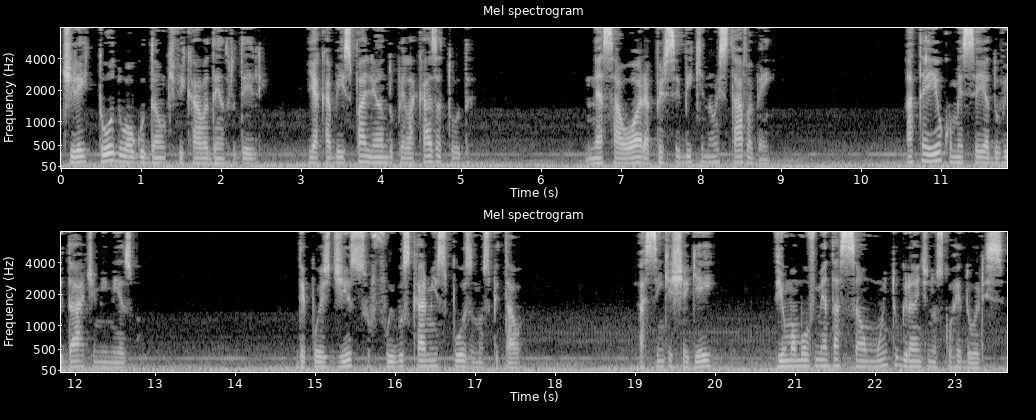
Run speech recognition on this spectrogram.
Tirei todo o algodão que ficava dentro dele e acabei espalhando pela casa toda. Nessa hora percebi que não estava bem. Até eu comecei a duvidar de mim mesmo. Depois disso, fui buscar minha esposa no hospital. Assim que cheguei, vi uma movimentação muito grande nos corredores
